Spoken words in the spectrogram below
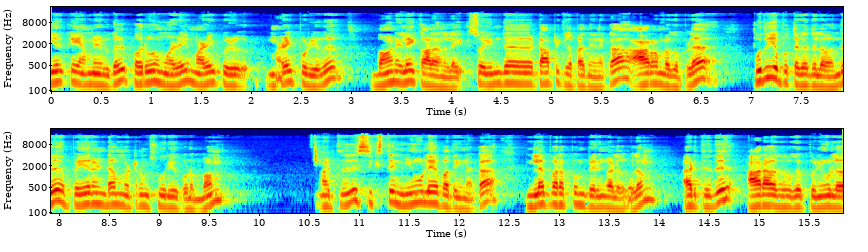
இயற்கை அமைவுகள் பருவமழை மழைப்பொழி மழைப்பொழிவு வானிலை காலநிலை. ஸோ இந்த டாப்பிக்கில் பார்த்தீங்கன்னாக்கா ஆறாம் வகுப்பில் புதிய புத்தகத்தில் வந்து பேரண்டம் மற்றும் சூரிய குடும்பம் அடுத்தது சிக்ஸ்த்து நியூலே பார்த்தீங்கன்னாக்கா நிலப்பரப்பும் பெருங்கடல்களும் அடுத்தது ஆறாவது வகுப்பு நியூவில்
